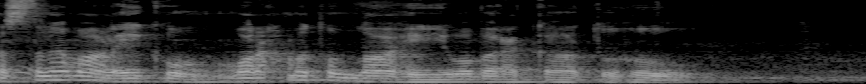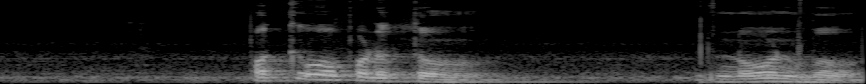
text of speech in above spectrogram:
அஸ்லாம் அலைக்கும் வரமத்துல்லாஹி வபரகாத்துஹு. பக்குவப்படுத்தும் நோன்பு.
